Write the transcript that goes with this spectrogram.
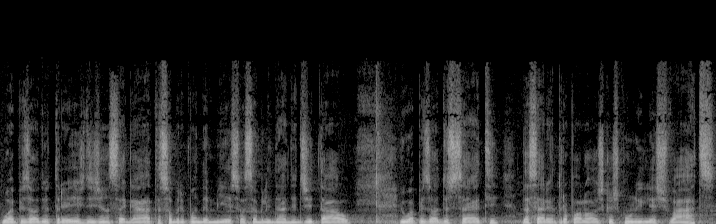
O episódio 3 de Jean Segata sobre pandemia e sociabilidade digital e o episódio 7 da série Antropológicas com Lilia Schwartz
